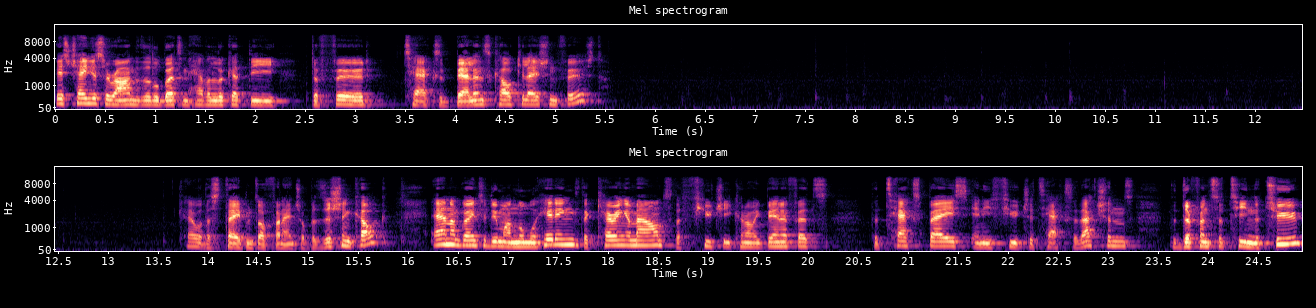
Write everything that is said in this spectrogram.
Let's change this around a little bit and have a look at the deferred tax balance calculation first. Okay, with the statement of financial position calc. And I'm going to do my normal headings, the carrying amount, the future economic benefits, the tax base, any future tax deductions, the difference between the two,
